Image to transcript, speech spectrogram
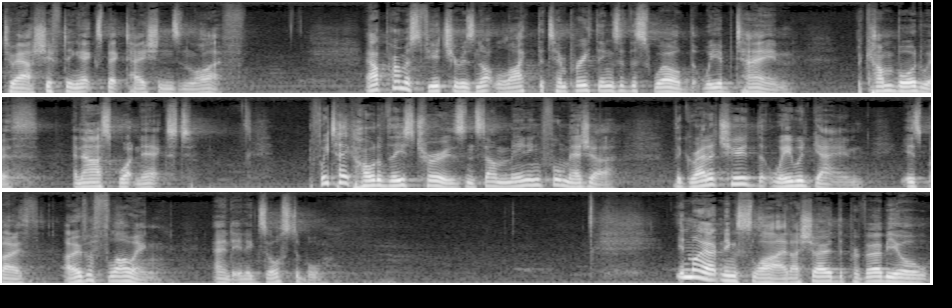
to our shifting expectations in life. Our promised future is not like the temporary things of this world that we obtain, become bored with, and ask what next. If we take hold of these truths in some meaningful measure, the gratitude that we would gain is both overflowing and inexhaustible. In my opening slide, I showed the proverbial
